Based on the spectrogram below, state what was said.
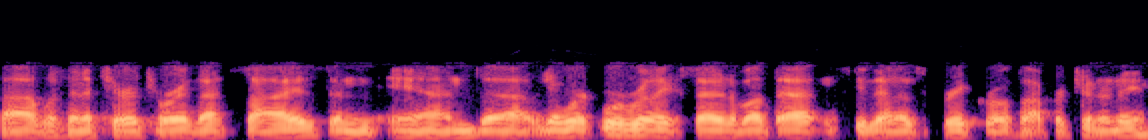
uh, within a territory of that size. And and uh, you know we're we're really excited about that and see that as a great growth opportunity.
